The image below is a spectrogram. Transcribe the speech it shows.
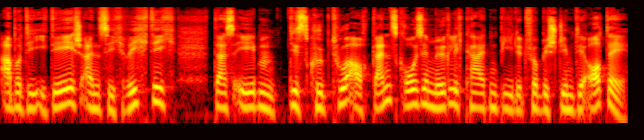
Aber die Idee ist an sich richtig, dass eben die Skulptur auch ganz große Möglichkeiten bietet für bestimmte Orte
